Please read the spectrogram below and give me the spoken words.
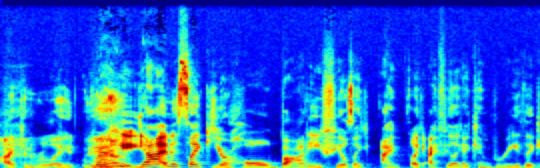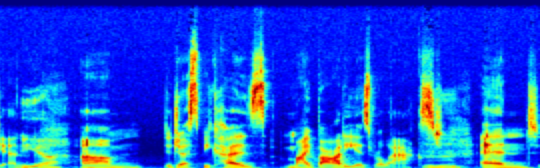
I can relate. right, yeah, and it's like your whole body feels like I like I feel like I can breathe again Yeah. um, just because my body is relaxed. And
